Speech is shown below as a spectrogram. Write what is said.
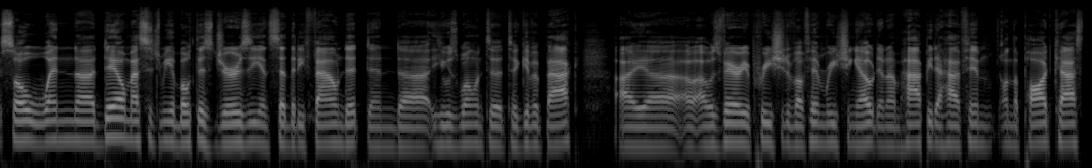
so when uh, Dale messaged me about this jersey and said that he found it and uh, he was willing to, to give it back, I uh, I was very appreciative of him reaching out, and I'm happy to have him on the podcast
